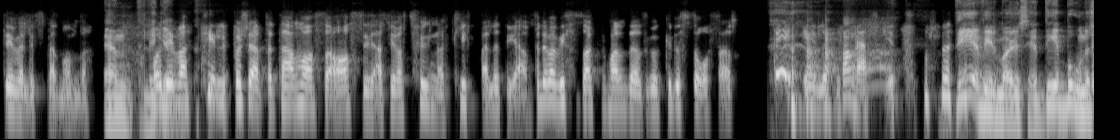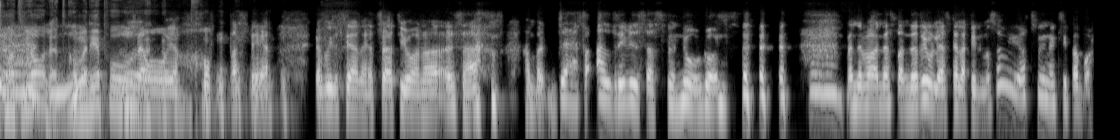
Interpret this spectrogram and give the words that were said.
Det är väldigt spännande. Äntligen. Och det var till på köpet, han var så asig att vi var tvungna att klippa lite grann. För det var vissa saker man inte ens kunde stå för. Det är lite smaskigt. Det vill man ju se. Det bonusmaterialet, kommer det på... No, jag hoppas det. Jag vill se det. Jag tror att Johan har så här, han bara, det här får aldrig visas för någon. Men det var nästan det roligaste i hela filmen som vi var tvungna att klippa bort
